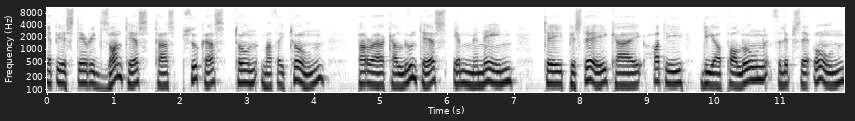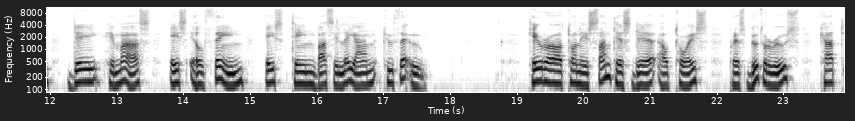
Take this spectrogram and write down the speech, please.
Episterizontes tas psucas ton matheton para caluntes emmenein te pistei kai hoti dia polon thlipseon de hemas eis elthein eis ten basilean tu theu Keratonesantes de autois presbyterus cat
